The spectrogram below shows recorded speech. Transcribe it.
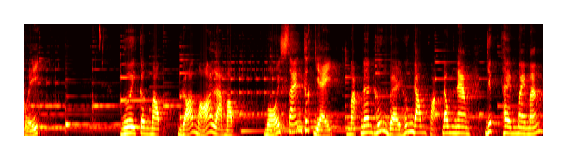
thủy. Người cần mộc, gõ mỏ là mộc mỗi sáng thức dậy mặt nên hướng về hướng đông hoặc đông nam, giúp thêm may mắn.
